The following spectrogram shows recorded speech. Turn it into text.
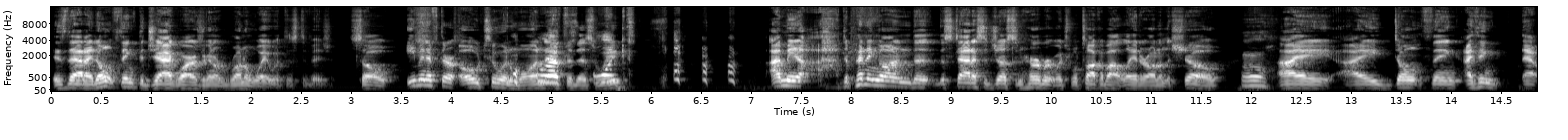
is that I don't think the Jaguars are going to run away with this division. So even if they're 0-2 and one after this week, I mean, depending on the the status of Justin Herbert, which we'll talk about later on in the show, oh, I I don't think I think that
